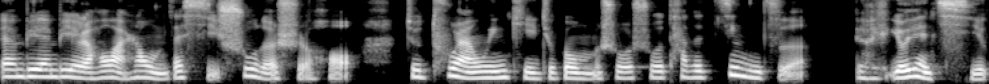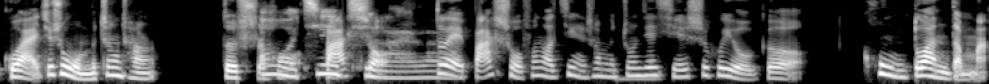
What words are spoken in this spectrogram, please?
a m b n b 然后晚上我们在洗漱的时候，就突然 Winky 就跟我们说，说他的镜子有有点奇怪，就是我们正常的时哦，候把手对，把手放到镜子上面，中间其实是会有个空断的嘛，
